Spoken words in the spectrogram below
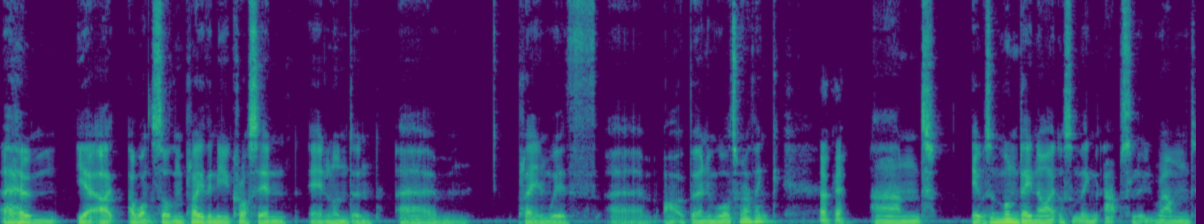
But um, yeah, I, I once saw them play the New Cross Inn in London, um, playing with um, Art of Burning Water, I think, Okay. and it was a Monday night or something, absolutely rammed.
